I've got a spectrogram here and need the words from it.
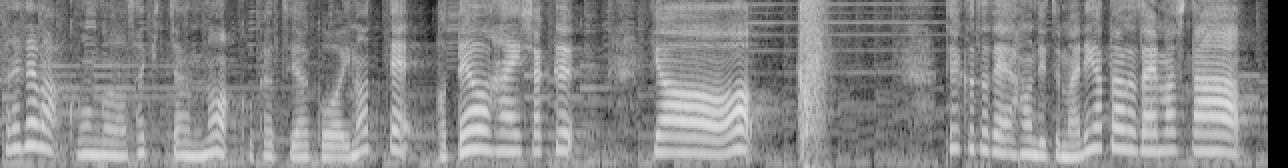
それでは今後のさきちゃんのご活躍を祈ってお手を拝借。よーということで本日もありがとうございました。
